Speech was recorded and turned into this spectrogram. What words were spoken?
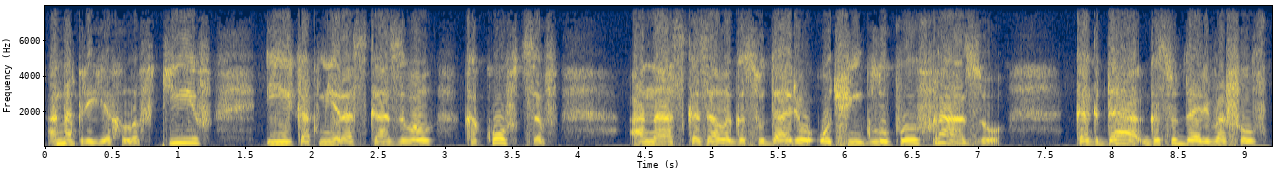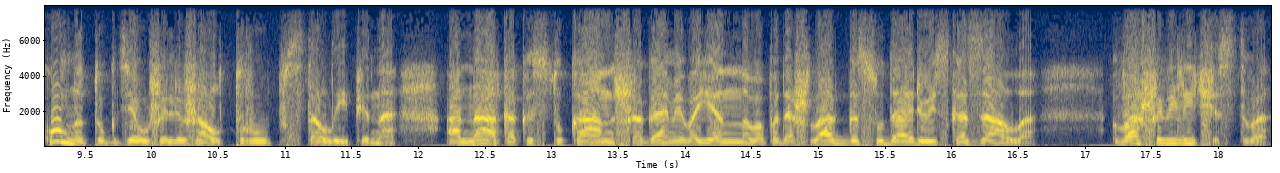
она приехала в Киев и, как мне рассказывал Каковцев, она сказала государю очень глупую фразу. Когда государь вошел в комнату, где уже лежал труп Столыпина, она, как истукан, шагами военного подошла к государю и сказала, «Ваше Величество,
